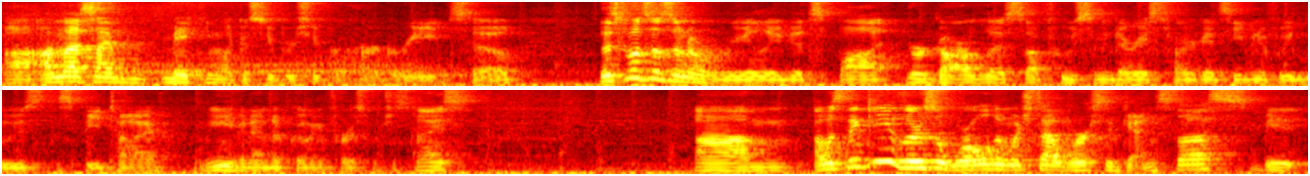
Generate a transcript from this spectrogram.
Uh, unless I'm making, like, a super, super hard read. So This puts us in a really good spot, regardless of who Cinderace targets, even if we lose the speed tie. We even end up going first, which is nice. Um, I was thinking if there's a world in which that works against us. Be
